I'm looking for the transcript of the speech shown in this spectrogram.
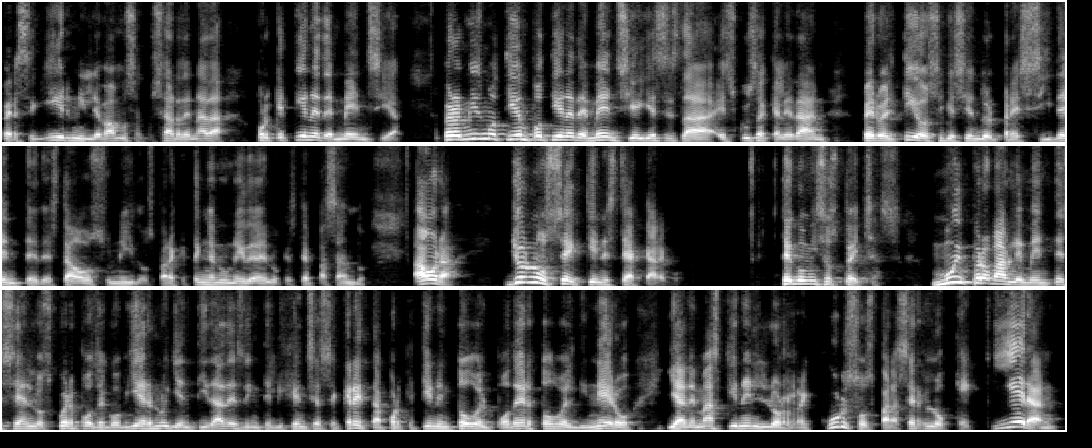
perseguir ni le vamos a acusar de nada porque tiene demencia. Pero al mismo tiempo tiene demencia y esa es la excusa que le dan. Pero el tío sigue siendo el presidente de Estados Unidos, para que tengan una idea de lo que esté pasando. Ahora, yo no sé quién esté a cargo. Tengo mis sospechas. Muy probablemente sean los cuerpos de gobierno y entidades de inteligencia secreta porque tienen todo el poder, todo el dinero y además tienen los recursos para hacer lo que quieran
